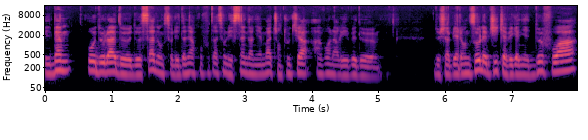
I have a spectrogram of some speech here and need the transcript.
Et même au-delà de, ça, donc sur les dernières confrontations, les cinq derniers matchs, en tout cas avant l'arrivée de, de Xabi Alonso, Leipzig avait gagné deux fois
